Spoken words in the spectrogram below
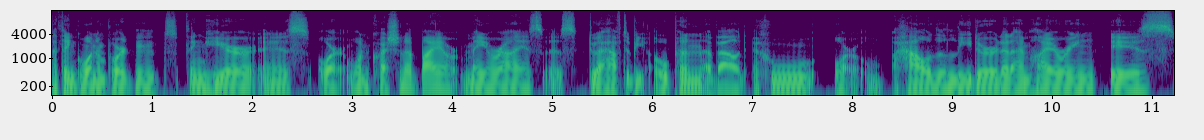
I think one important thing here is, or one question that may, may arise is do I have to be open about who or how the leader that I'm hiring is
